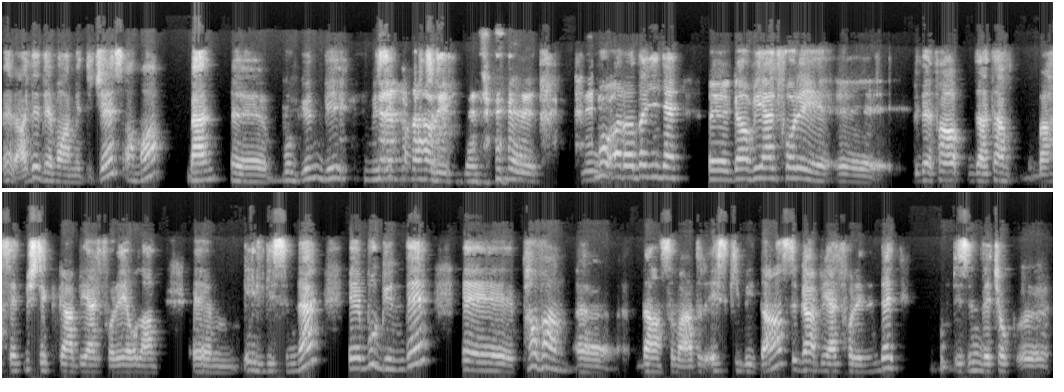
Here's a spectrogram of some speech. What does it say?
Herhalde devam edeceğiz ama ben e, bugün bir müzik daha evet. Bu arada yine e, Gabriel Fauré'ye e, bir defa zaten bahsetmiştik Gabriel Fauré'ye olan e, ilgisinden. E, bugün de e, Pavan e, dansı vardır. Eski bir dans. Gabriel Fauré'nin de bizim de çok e,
